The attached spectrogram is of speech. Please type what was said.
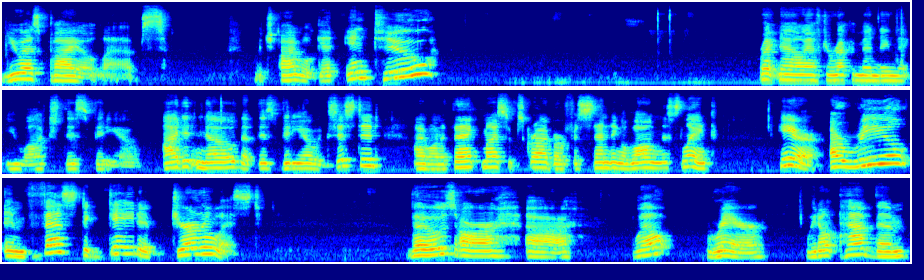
US Biolabs, which I will get into right now after recommending that you watch this video. I didn't know that this video existed. I want to thank my subscriber for sending along this link. Here, a real investigative journalist. Those are, uh, well, rare. We don't have them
